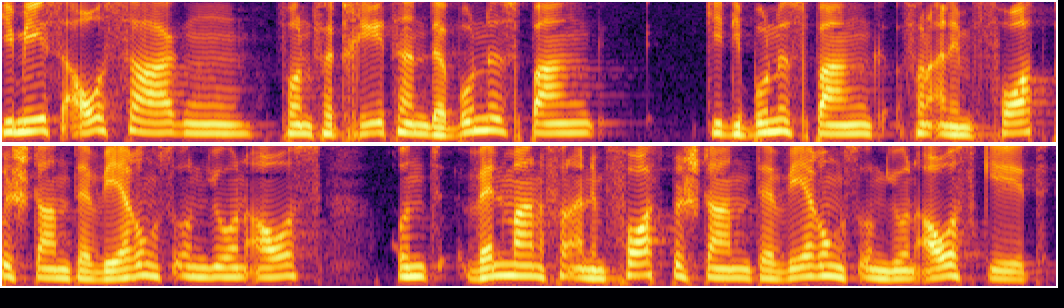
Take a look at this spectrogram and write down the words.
Gemäß Aussagen von Vertretern der Bundesbank geht die Bundesbank von einem Fortbestand der Währungsunion aus und wenn man von einem Fortbestand der Währungsunion ausgeht,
